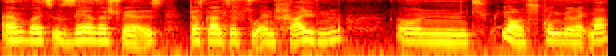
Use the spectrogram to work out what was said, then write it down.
Einfach weil es sehr, sehr schwer ist, das Ganze zu entscheiden. Und ja, springen wir direkt mal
